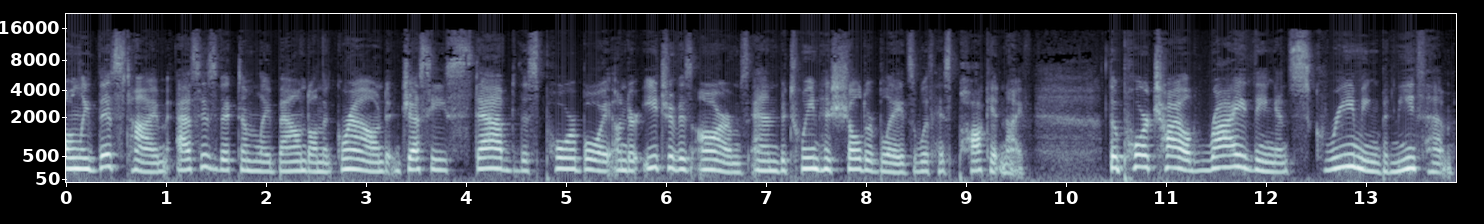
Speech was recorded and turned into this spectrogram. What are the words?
Only this time, as his victim lay bound on the ground, Jesse stabbed this poor boy under each of his arms and between his shoulder blades with his pocket knife, the poor child writhing and screaming beneath him.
